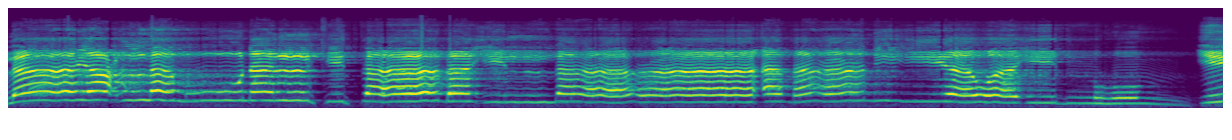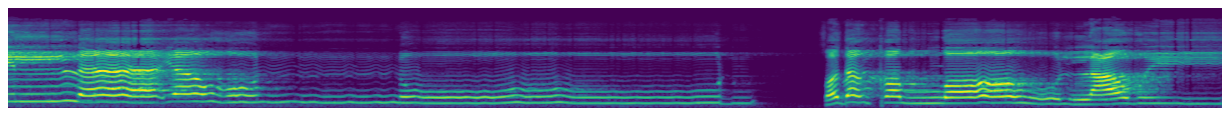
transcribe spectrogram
لا يعلمون الكتاب إلا أماني وإن هم إلا يظنون. صدق الله العظيم.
